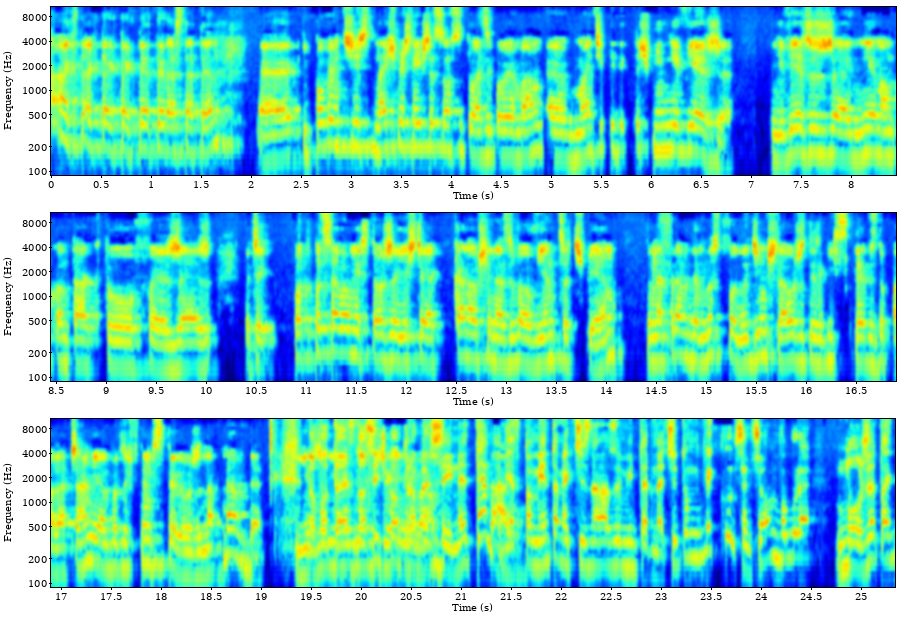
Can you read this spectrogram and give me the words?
Tak, tak, tak, tak, te- teraz na ten. E, I powiem ci, najśmieszniejsze są sytuacje, powiem wam, w momencie, kiedy ktoś mi nie wierzy. Nie wierzy, że nie mam kontaktów, że znaczy, pod, podstawą jest to, że jeszcze jak kanał się nazywał Wiem co ćpiem, to naprawdę mnóstwo ludzi myślało, że to jest jakiś sklep z dopalaczami albo coś w tym stylu, że naprawdę. No bo to jest dosyć kontrowersyjny temat. Tak. Ja pamiętam, jak cię znalazłem w internecie, to mówię, kurczę, czy on w ogóle może tak,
